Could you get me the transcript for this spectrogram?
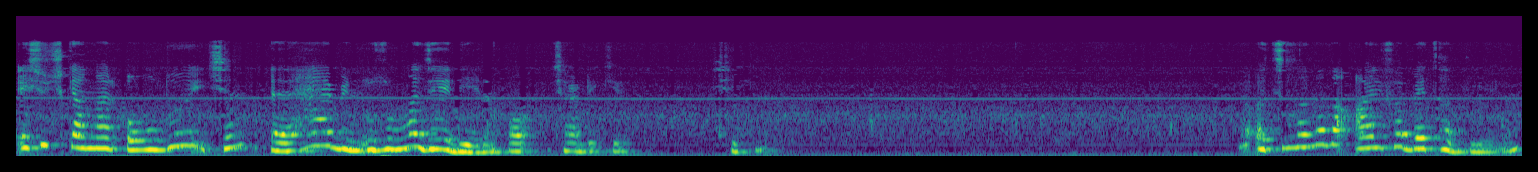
Eş üçgenler olduğu için e, her birinin uzunluğuna C diyelim o içerideki şekilde. Ve açılarına da alfa beta diyelim.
